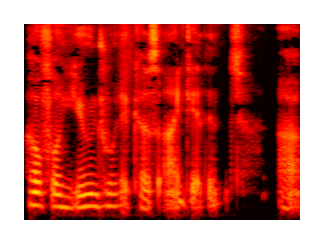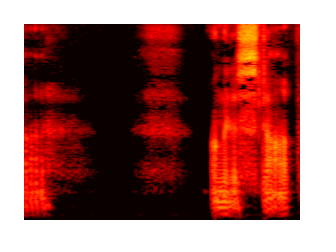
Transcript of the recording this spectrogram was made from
hopefully you enjoyed it because I didn't. Uh, I'm gonna stop.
